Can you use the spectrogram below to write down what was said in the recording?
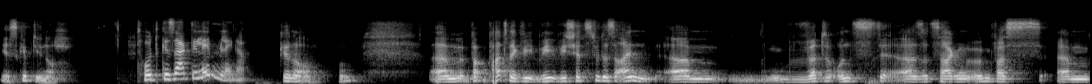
Es gibt ihn noch. Totgesagte leben länger. Genau. Ähm, Patrick, wie, wie, wie, schätzt du das ein? Ähm, wird uns äh, sozusagen irgendwas ähm,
